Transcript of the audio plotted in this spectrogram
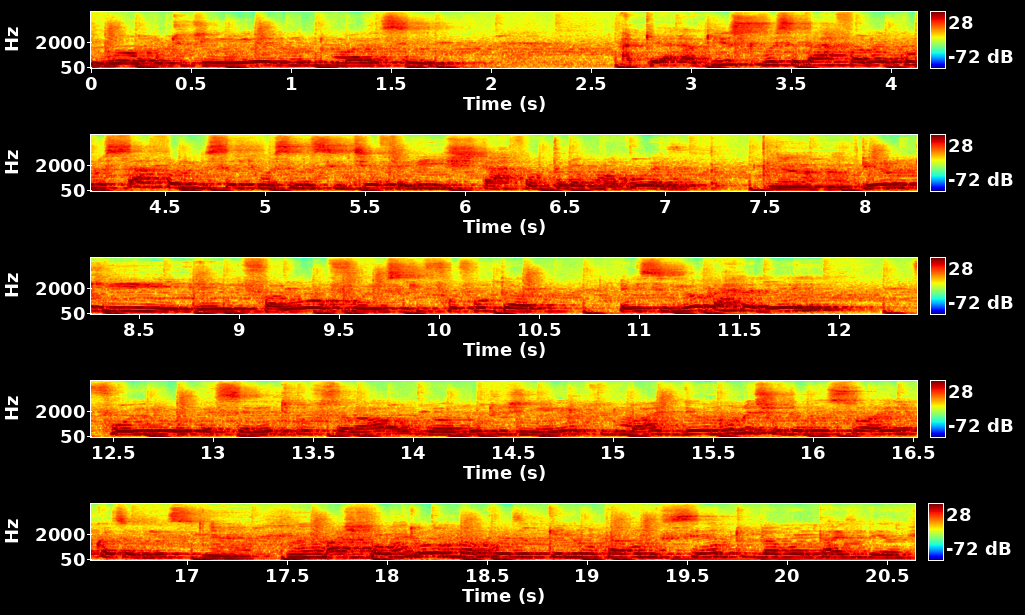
Ganhou muito dinheiro, muito mais assim. Aqui, isso que você estava falando, quando você estava falando disso aí que você não se sentia feliz, estava faltando alguma coisa, pelo que ele falou, foi isso que foi faltando. Ele seguiu a carreira dele, foi um excelente profissional, ganhou muito dinheiro e tudo mais. Deus não deixou de abençoar ele por causa disso. É. Mas faltou alguma coisa porque ele não estava no centro da vontade de Deus.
